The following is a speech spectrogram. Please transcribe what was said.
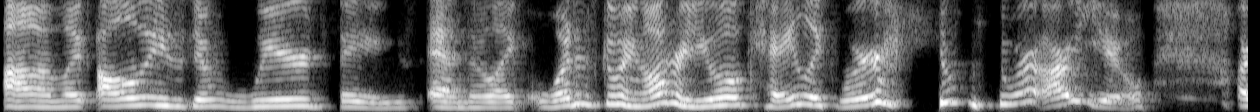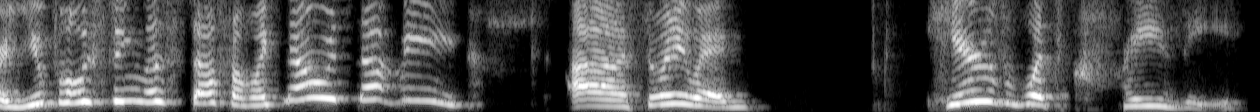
um, like all these different weird things. And they're like, what is going on? Are you okay? Like, where, where are you? Are you posting this stuff? I'm like, no, it's not me. Uh, so anyway, here's what's crazy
